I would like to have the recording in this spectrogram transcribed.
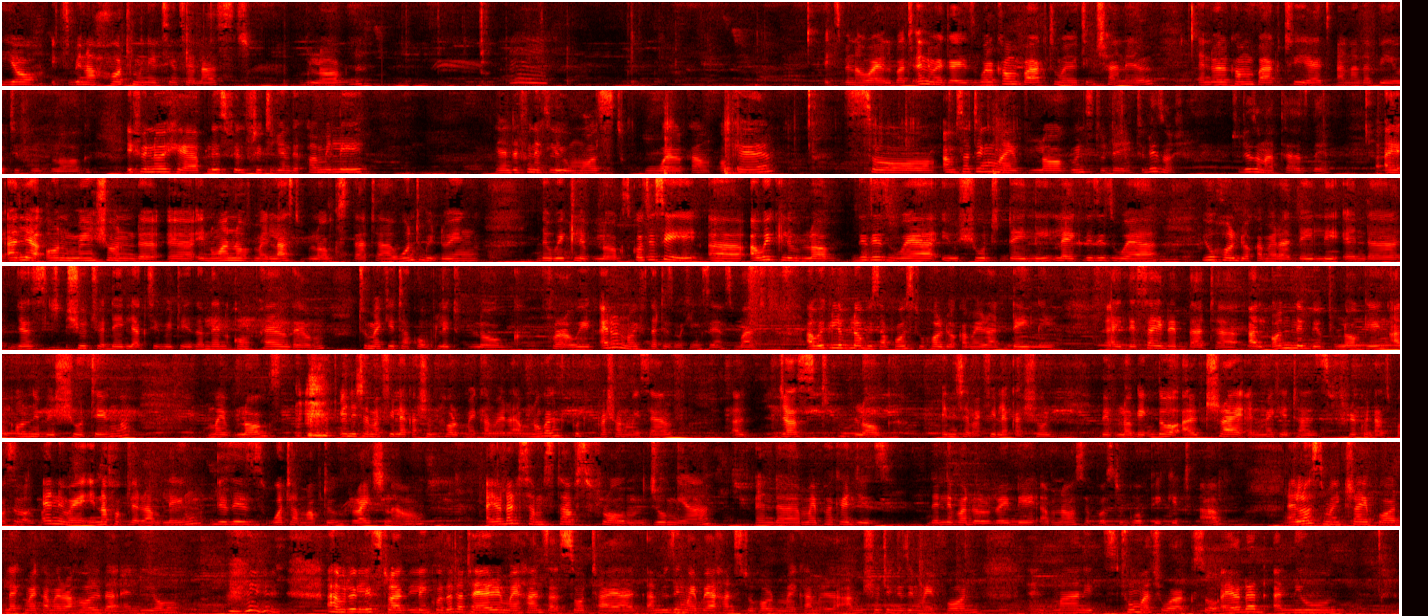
Yo, it's been a hot minute since I last vlogged. Hmm. It's been a while, but anyway, guys, welcome back to my YouTube channel and welcome back to yet another beautiful vlog. If you're new here, please feel free to join the family and definitely you're most welcome. Okay, so I'm starting my vlog. When's today? Today's on today's on a Thursday. I earlier on mentioned uh, in one of my last vlogs that I want to be doing the weekly vlogs. Because you see uh, a weekly vlog this is where you shoot daily. Like this is where you hold your camera daily and uh, just shoot your daily activities and then compile them to make it a complete vlog for a week. I don't know if that is making sense but a weekly vlog is supposed to hold your camera daily. I decided that uh, i'll only be vlogging i'll only be shooting my vlogs anytime I feel like I should hold my camera. I'm not going to put pressure on myself. I'll just vlog anytime I feel like I should be vlogging though I'll try and make it as frequent as possible. So anyway, enough of the rambling. This is what I'm up to right now. I ordered some stuffs from Jumia and uh, my package is delivered already. I'm now supposed to go pick it up. I lost my tripod like my camera holder and yo I'm really struggling because that tiring my hands are so tired. I'm using my bare hands to hold my camera. I'm shooting using my phone and man it's too much work. So I ordered a new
